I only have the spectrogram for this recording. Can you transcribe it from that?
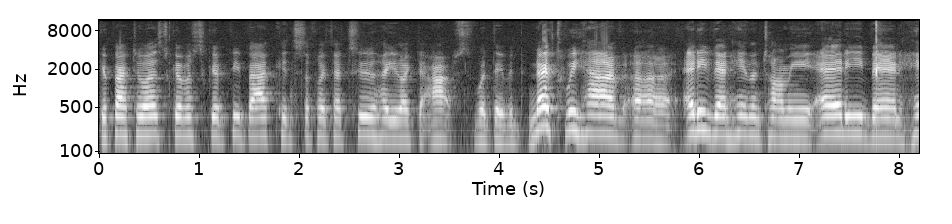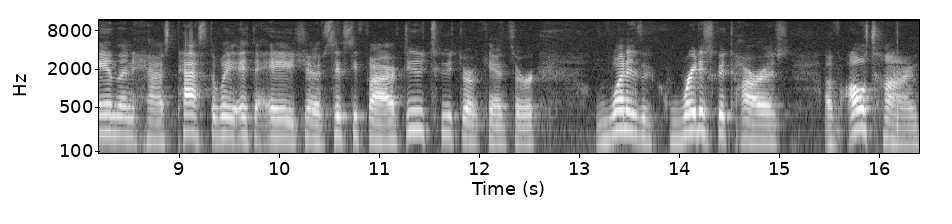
Get back to us, give us good feedback and stuff like that too. How you like the apps, what David. Next, we have uh, Eddie Van Halen. Tommy Eddie Van Halen has passed away at the age of 65 due to throat cancer. One of the greatest guitarists of all time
